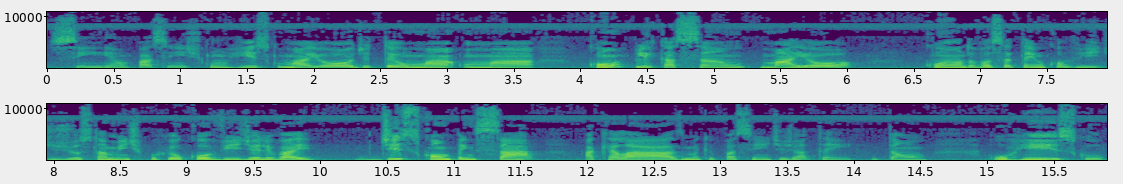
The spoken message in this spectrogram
Sim, é um paciente com risco maior de ter uma, uma complicação maior quando você tem o Covid, justamente porque o Covid ele vai descompensar aquela asma que o paciente já tem. Então, o risco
